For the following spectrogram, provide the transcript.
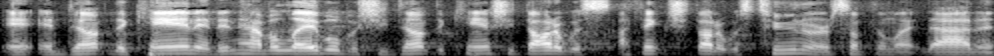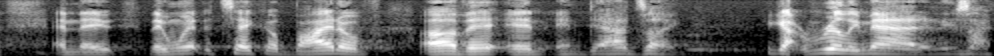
and, and dumped the can. It didn't have a label, but she dumped the can. She thought it was I think she thought it was tuna or something like that. And and they they went to take a bite of of it, and and dad's like he got really mad, and he's like,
